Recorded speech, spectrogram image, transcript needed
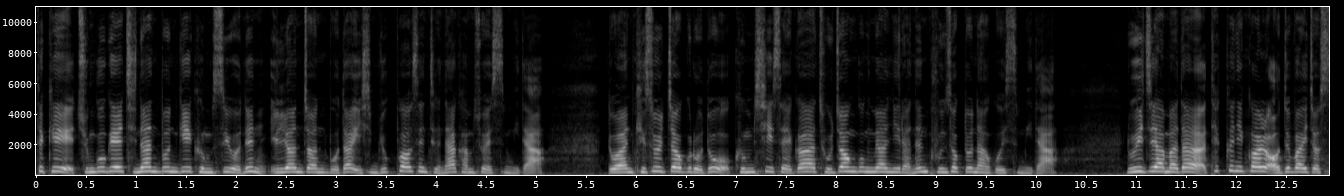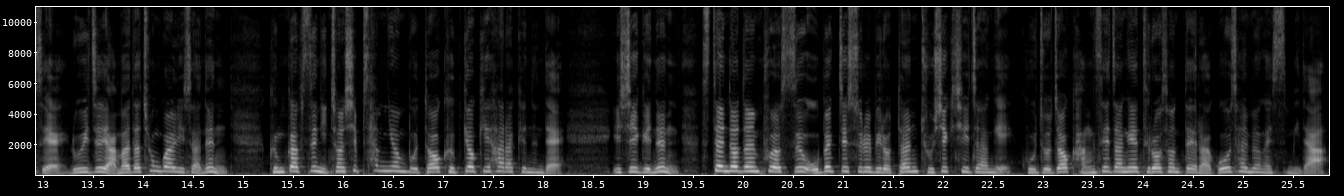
특히 중국의 지난 분기 금 수요는 1년 전보다 26%나 감소했습니다. 또한 기술적으로도 금 시세가 조정 국면이라는 분석도 나오고 있습니다. 루이즈 야마다 테크니컬 어드바이저스의 루이즈 야마다 총괄이사는 금값은 2013년부터 급격히 하락했는데 이 시기는 스탠더드 앤 푸어스 500 지수를 비롯한 주식 시장이 구조적 강세장에 들어선 때라고 설명했습니다.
